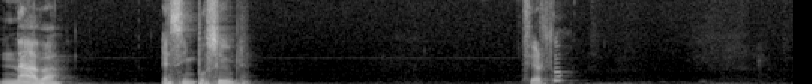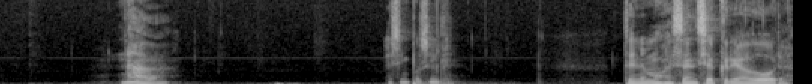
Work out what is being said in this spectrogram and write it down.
Nada es imposible. ¿Cierto? Nada es imposible. Tenemos esencia creadora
